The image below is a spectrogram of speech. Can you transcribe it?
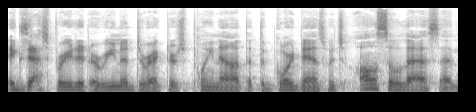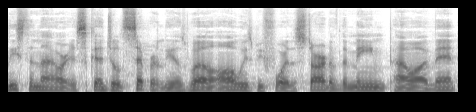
Exasperated arena directors point out that the gourd dance, which also lasts at least an hour, is scheduled separately as well, always before the start of the main powwow event,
